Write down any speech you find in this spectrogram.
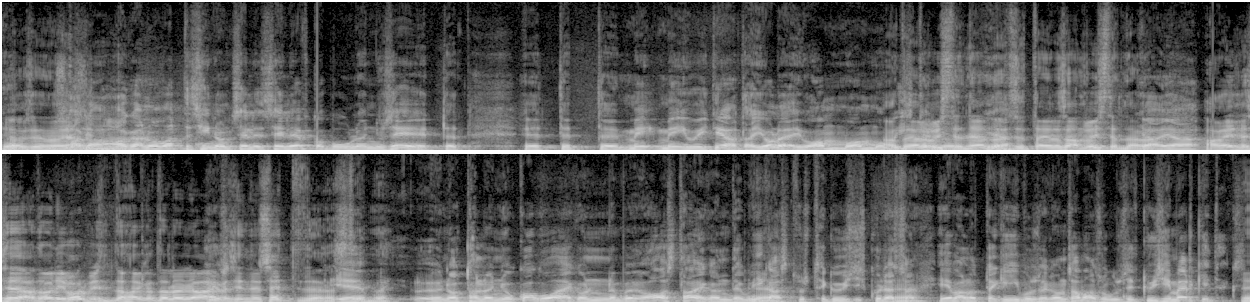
väita. ja. aga, aga no vaata, siin on selle Selevko puhul on ju see, et, et et, et me, me ju ei tea, ta ei ole ju ammu-ammu aga ta ei ole võistelnud jah, noh, ta ei ole saanud võistelda, aga, Ja, ja- aga enne seda ta oli vormis, noh, ega tal oli aega siin nüüd sättida ennast. no tal on ju kogu aeg on, aasta aega on ta vigastuste küüsis, kuidas Evalotte Kiibusega on samasugused küsimärgid, eks.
